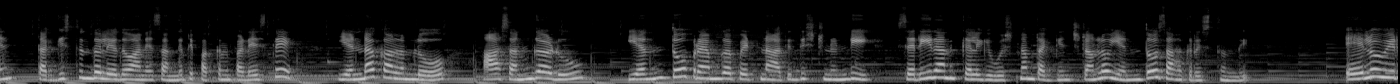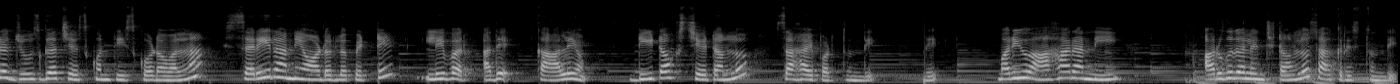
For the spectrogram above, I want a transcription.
ఏం తగ్గిస్తుందో లేదో అనే సంగతి పక్కన పడేస్తే ఎండాకాలంలో ఆ సన్గాడు ఎంతో ప్రేమగా పెట్టిన అతి దిష్టి నుండి శరీరానికి కలిగి ఉష్ణం తగ్గించడంలో ఎంతో సహకరిస్తుంది. ఏలోవీరా జ్యూస్గా చేసుకొని తీసుకోవడం వలన శరీరాన్ని ఆర్డర్లో పెట్టే లివర్ అదే కాలేయం డీటాక్స్ చేయటంలో సహాయపడుతుంది. మరియు ఆహారాన్ని అరుగుదలించడంలో సహకరిస్తుంది.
